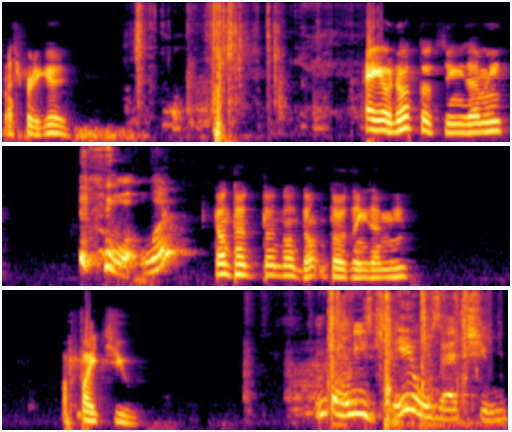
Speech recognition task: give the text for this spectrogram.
That's pretty good. Hey, yo, don't throw things at me. what? What? Don't, don't, don't, don't, don't throw things at me. I'll fight you. I'm throwing these bills at you.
